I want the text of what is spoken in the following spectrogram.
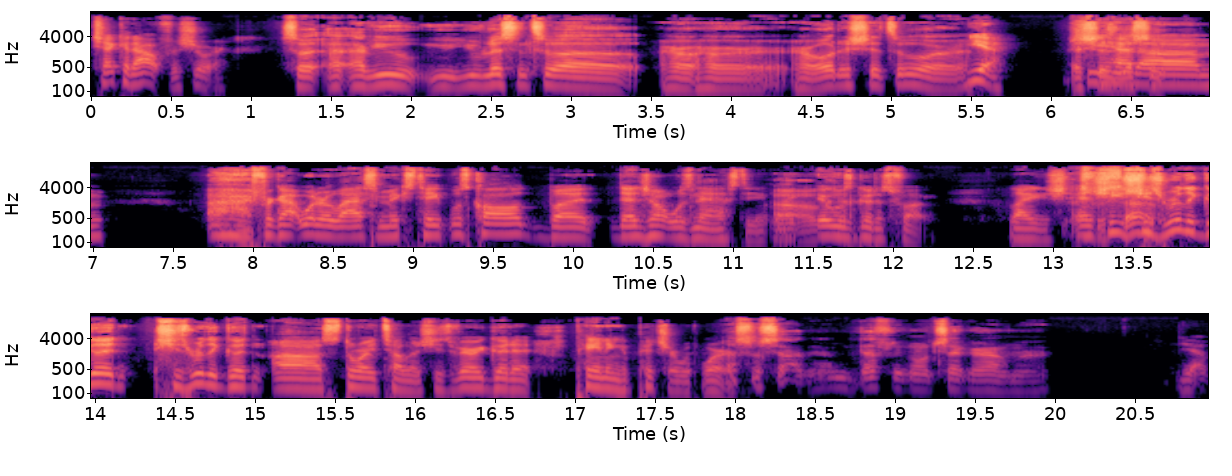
check it out for sure. So uh, have you you you listened to uh her her her older shit too or Yeah. She had um ah, I forgot what her last mixtape was called, but that joint was nasty. Like Oh, it was good as fuck. Like sh- and That's she she's really good. She's really good uh storyteller. She's very good at painting a picture with words. That's what's up, man. I'm definitely gonna check her out, man. Yep.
